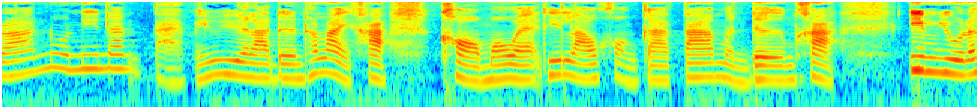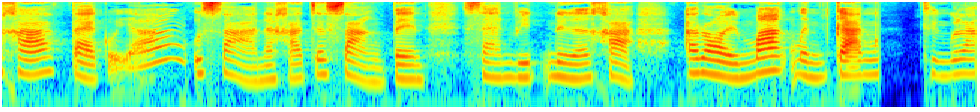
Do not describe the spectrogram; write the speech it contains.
ร้านนู่นนี่นั่น แต่ไม่มีเวลาเดินเท่าไหร่ค่ะ ขอมาแวะที่เล้าของกาตาเหมือนเดิมค่ะ อิ่มอยู่นะคะ แต่ก็ยังอุตส่าห์นะคะ จะสั่งเป็นแซนด์วิชเนื้อค่ะ อร่อยมากเหมือนกัน ถึงเวลา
